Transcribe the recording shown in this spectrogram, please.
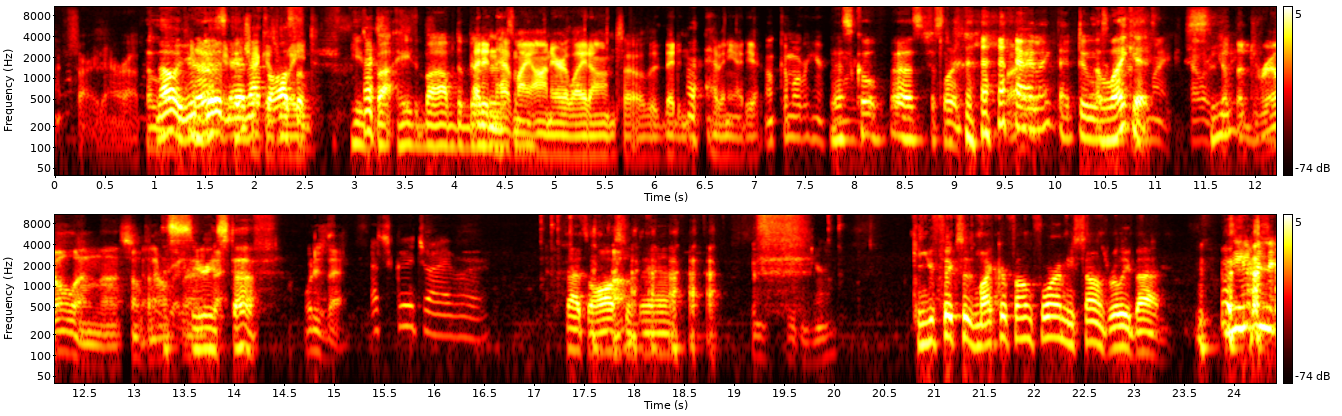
I'm sorry to interrupt. No, you're No, good, man. That's awesome. weight. He's Bob. He's Bob the. I didn't have my on-air light on, so they didn't have any idea. Oh, come over here. Come That's over cool. Oh, that's just lunch. I like that dude. I like it. Mike, tell her. See? Got the drill and uh, something That's else. That's there. serious stuff. What is that? A screwdriver. That's awesome, man. You can hear him. Can you fix his microphone for him? He sounds really bad. Does he have an,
